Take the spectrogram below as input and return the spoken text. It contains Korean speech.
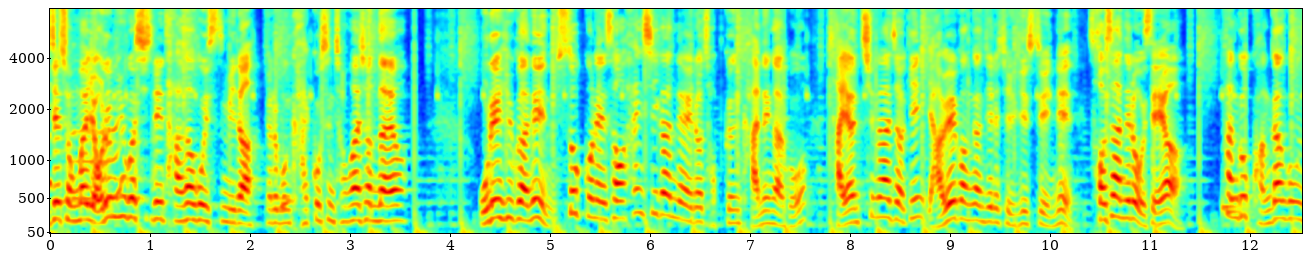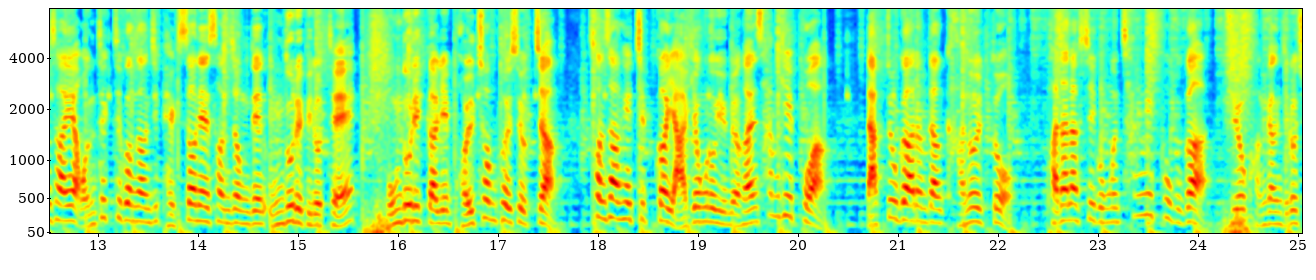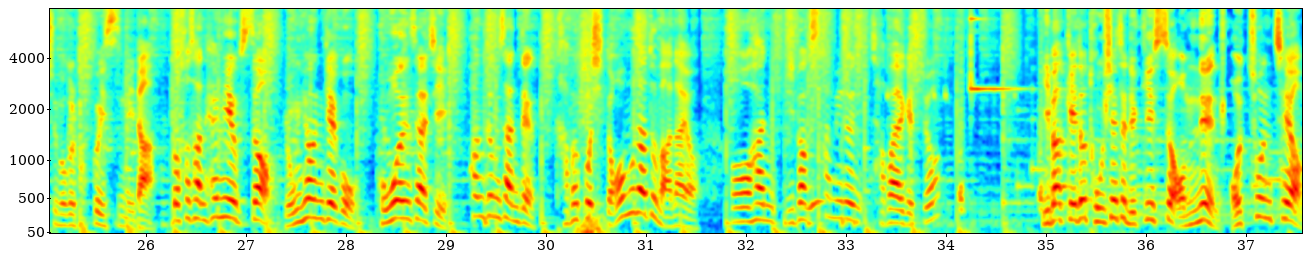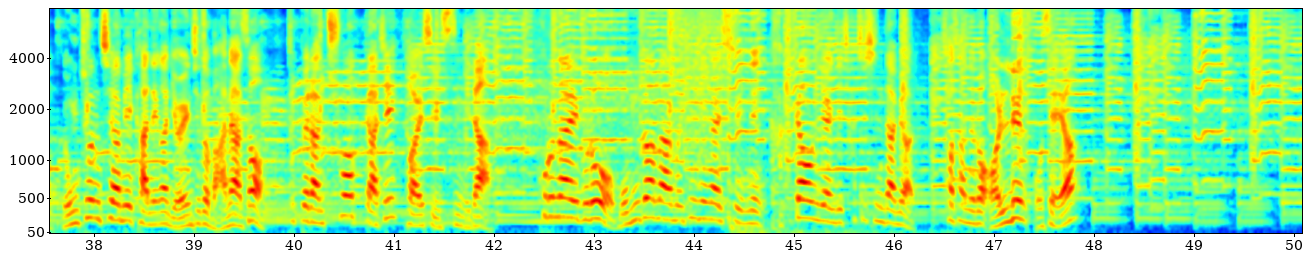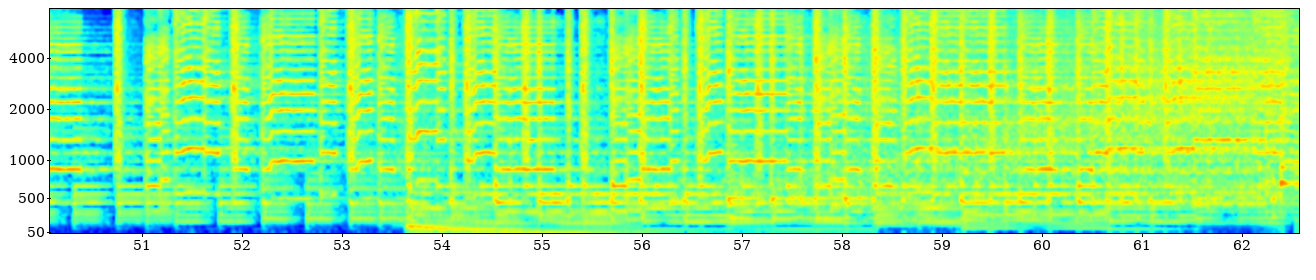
이제 정말 여름 휴가 시즌이 다가오고 있습니다. 여러분 갈 곳은 정하셨나요? 올해 휴가는 수도권에서 1시간 내외로 접근 가능하고 자연 친화적인 야외 관광지를 즐길 수 있는 서산으로 오세요. 한국관광공사의 언택트 관광지 100선에 선정된 웅도를 비롯해 몽돌이 깔린 벌천포 해수욕장, 선상 횟집과 야경으로 유명한 삼기포항, 낙조가 아름다운 간월도, 바다낚시공원 창리포구가 주요 관광지로 주목을 받고 있습니다. 또 서산 해미읍성, 용현계곡, 보원사지, 황금산 등 가볼 곳이 너무나도 많아요. 어, 한 2박 3일은 잡아야겠죠? 이 밖에도 도시에서 느낄 수 없는 어촌 체험, 농촌 체험이 가능한 여행지도 많아서 특별한 추억까지 더할 수 있습니다. 코로나19로 몸과 마음을 힐링할 수 있는 가까운 여행지 찾으신다면 서산으로 얼른 오세요.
